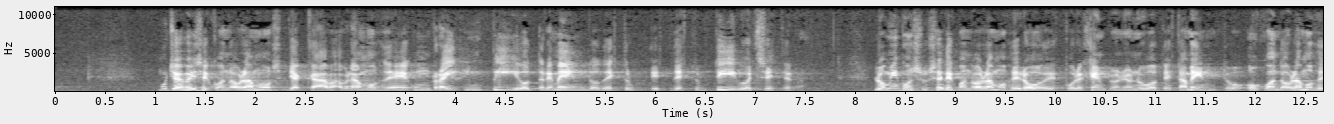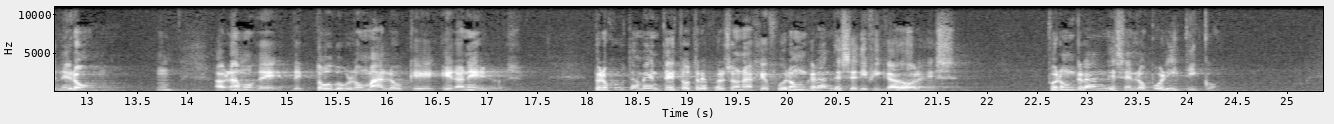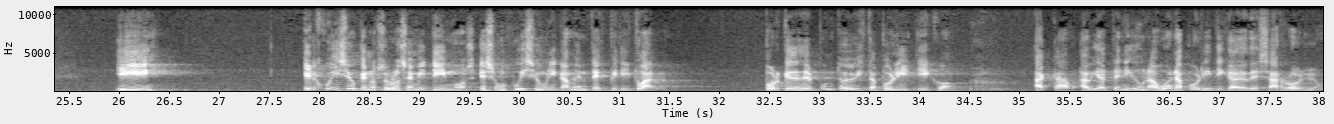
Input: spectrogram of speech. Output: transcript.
Muchas veces cuando hablamos de acá, hablamos de un rey impío, tremendo, destructivo, etc. Lo mismo sucede cuando hablamos de Herodes, por ejemplo, en el Nuevo Testamento, o cuando hablamos de Nerón. Hablamos de, de todo lo malo que eran ellos. Pero justamente estos tres personajes fueron grandes edificadores, fueron grandes en lo político. Y el juicio que nosotros emitimos es un juicio únicamente espiritual, porque desde el punto de vista político, Acab había tenido una buena política de desarrollo.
